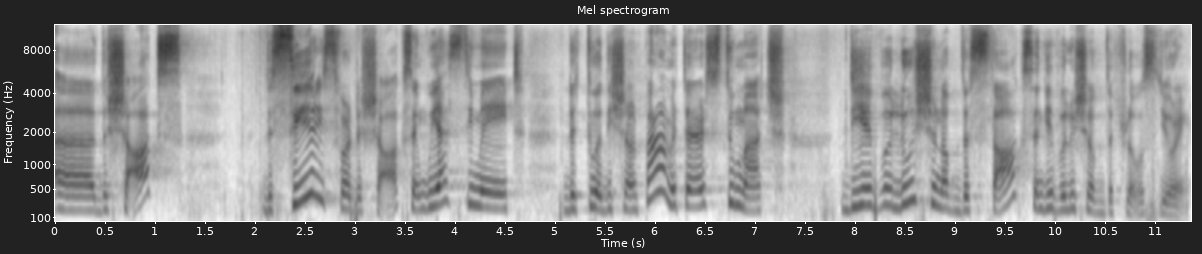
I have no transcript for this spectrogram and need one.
uh, the shocks the series for the shocks, and we estimate the two additional parameters to match the evolution of the stocks and the evolution of the flows during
